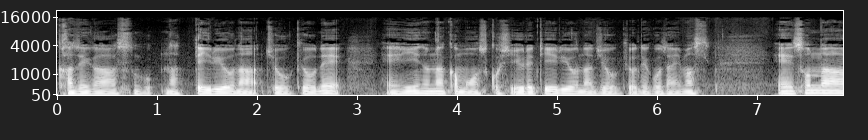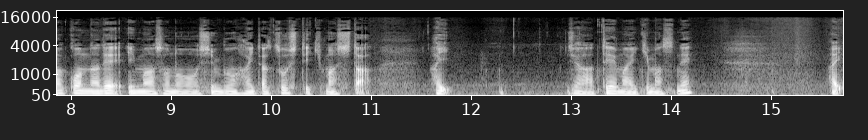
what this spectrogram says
風がすご鳴っているような状況で、えー、家の中も少し揺れているような状況でございます、えー、そんなこんなで今その新聞配達をしてきました。はい。じゃあテーマいきますね。はい。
